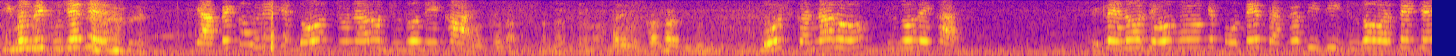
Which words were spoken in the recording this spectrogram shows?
ચીમનભાઈ પૂછે છે કે આપે કહ્યું ને કે દોષ જોનારો જુદો દેખાય. અરે દોષ કરનારો જુદો દેખાય. એટલે એનો અર્થ એવો થયો કે પોતે પ્રકૃતિ થી જુદો વર્તે છે.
